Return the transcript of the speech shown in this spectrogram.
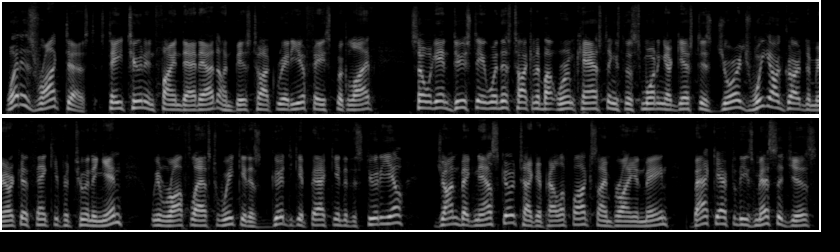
What is rock dust? Stay tuned and find that out on Biz Talk Radio, Facebook Live. So again, do stay with us talking about worm castings this morning. Our guest is George. We are Garden America. Thank you for tuning in. We were off last week. It is good to get back into the studio. John Bagnasco, Tiger Palafox. I'm Brian Main. Back after these messages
